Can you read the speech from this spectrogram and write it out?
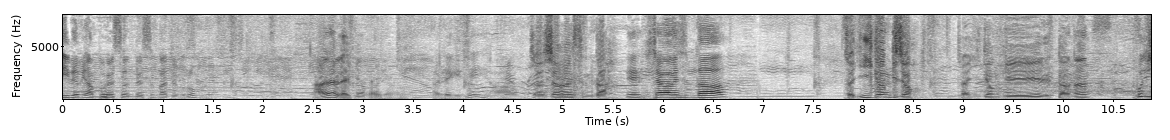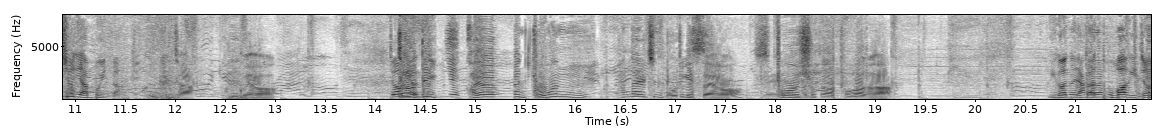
이름이 안 보였었는데 순간적으로. 아니야 렉이야 렉이야 아 렉이지? 아. 자 시작하겠습니다. 예 시작하겠습니다. 자 2경기죠. 자 2경기 일단은 포지션이 안 보인다. 자 맞고요. 자 점이 근데 이게 과연 좋은 판단일진 모르겠어요. 네. 스포 슈가 포가가. 이거는 약간 일단은 도박이죠.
